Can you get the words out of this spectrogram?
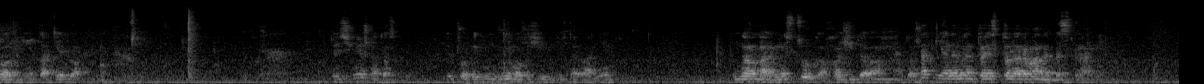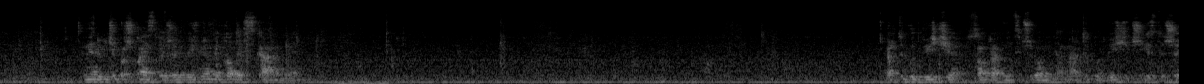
wodniu takiego. Jest śmieszne, to człowiek nie, może się widzieć normalnie. Normalnie z córką chodzi do, do Taki element to jest tolerowane bezprawnie. Mianowicie, proszę Państwa, jeżeli weźmiemy kodeks karny, artykuł 200, są prawnicy, przypominam, artykuł 233.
